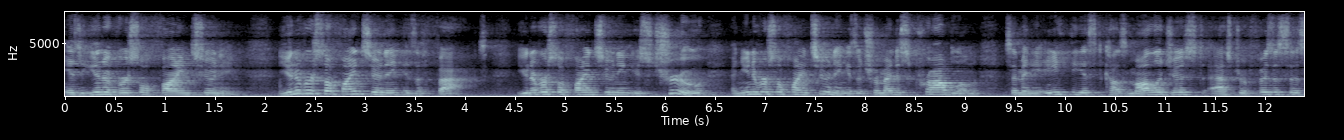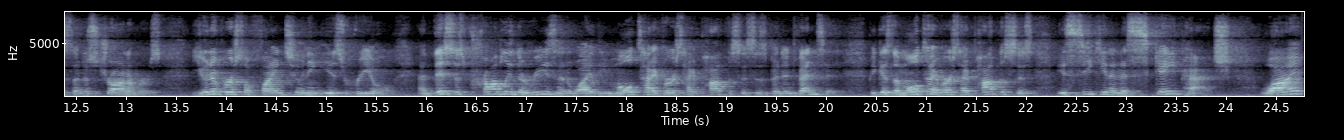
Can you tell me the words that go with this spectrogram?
is universal fine-tuning. Universal fine tuning is a fact. Universal fine tuning is true, and universal fine tuning is a tremendous problem to many atheist cosmologists, astrophysicists, and astronomers. Universal fine tuning is real, and this is probably the reason why the multiverse hypothesis has been invented. Because the multiverse hypothesis is seeking an escape hatch. Why?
